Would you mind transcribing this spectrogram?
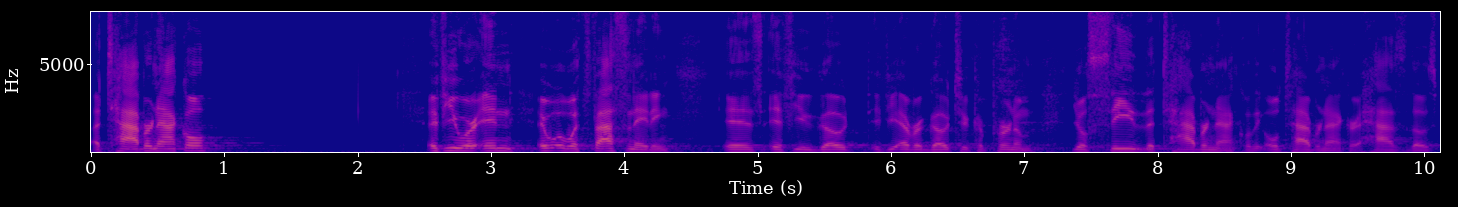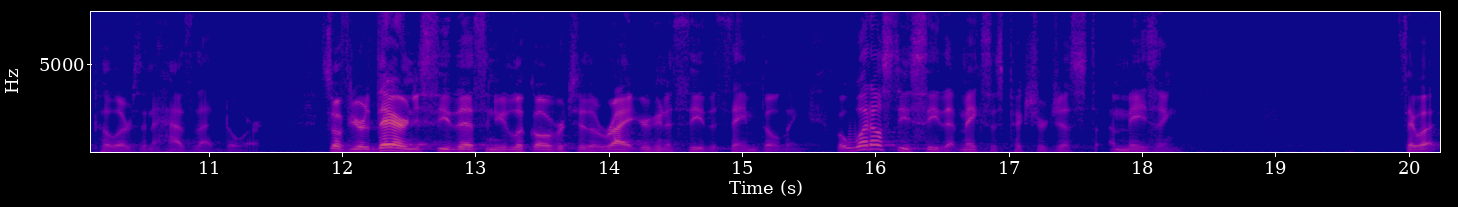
A tabernacle? If you were in, it, what's fascinating is if you go, if you ever go to Capernaum, you'll see the tabernacle, the old tabernacle. It has those pillars and it has that door. So if you're there and you see this and you look over to the right, you're going to see the same building. But what else do you see that makes this picture just amazing? Say what?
